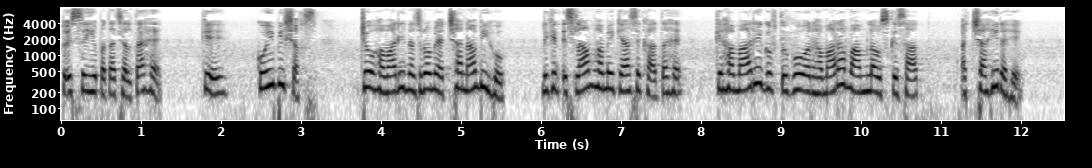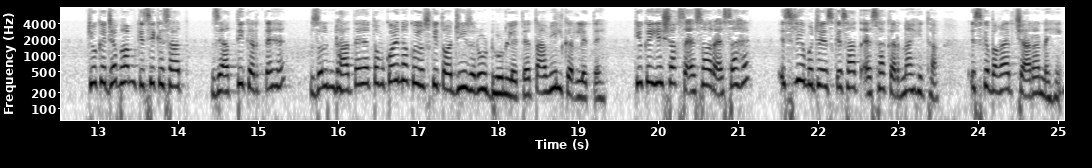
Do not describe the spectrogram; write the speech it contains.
تو اس سے یہ پتا چلتا ہے کہ کوئی بھی شخص جو ہماری نظروں میں اچھا نہ بھی ہو، لیکن اسلام ہمیں کیا سکھاتا ہے کہ ہماری گفتگو اور ہمارا معاملہ اس کے ساتھ اچھا ہی رہے۔ کیونکہ جب ہم کسی کے ساتھ زیادتی کرتے ہیں، ظلم ڈھاتے ہیں، تو ہم کوئی نہ کوئی اس کی توجہ ضرور ڈھونڈ لیتے ہیں، تعویل کر لیتے ہیں۔ کیونکہ یہ شخص ایسا اور ایسا ہے، اس لیے مجھے اس کے ساتھ ایسا کرنا ہی تھا۔ اس کے بغیر چارہ نہیں۔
